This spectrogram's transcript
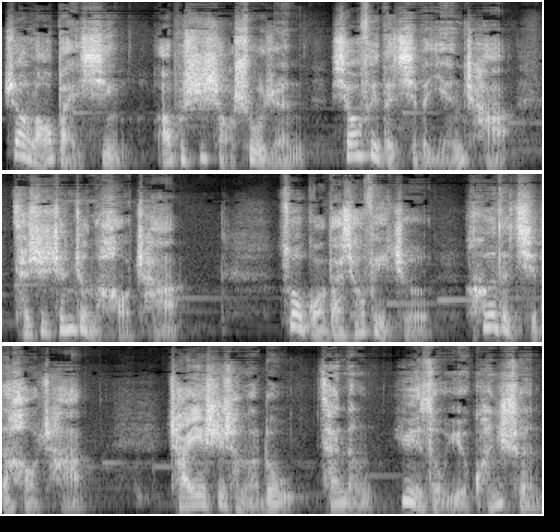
让老百姓而不是少数人消费得起的岩茶，才是真正的好茶。做广大消费者喝得起的好茶，茶叶市场的路才能越走越宽顺。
